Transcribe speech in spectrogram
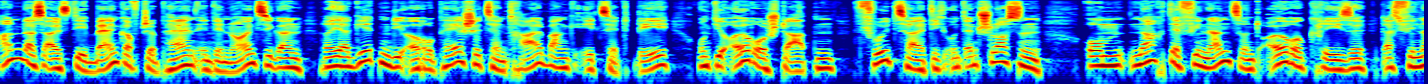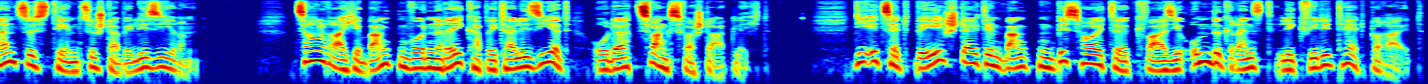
Anders als die Bank of Japan in den 90ern reagierten die Europäische Zentralbank EZB und die Euro-Staaten frühzeitig und entschlossen, um nach der Finanz- und Eurokrise das Finanzsystem zu stabilisieren. Zahlreiche Banken wurden rekapitalisiert oder zwangsverstaatlicht. Die EZB stellt den Banken bis heute quasi unbegrenzt Liquidität bereit.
